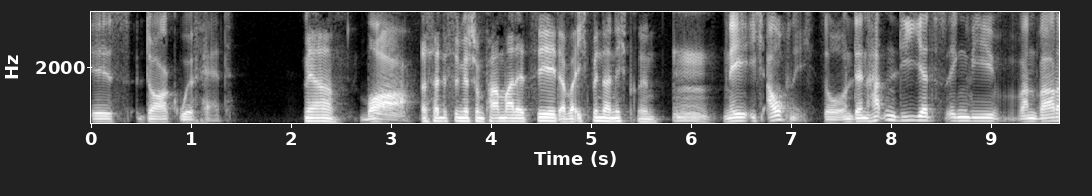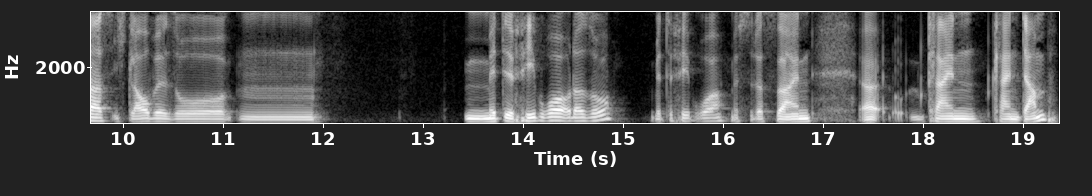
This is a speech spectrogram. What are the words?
ist Dog with Head. Ja, Boah, das hattest du mir schon ein paar Mal erzählt, aber ich bin da nicht drin. Nee, ich auch nicht. So, und dann hatten die jetzt irgendwie, wann war das? Ich glaube so mh, Mitte Februar oder so. Mitte Februar müsste das sein. Äh, einen kleinen, kleinen Dump.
